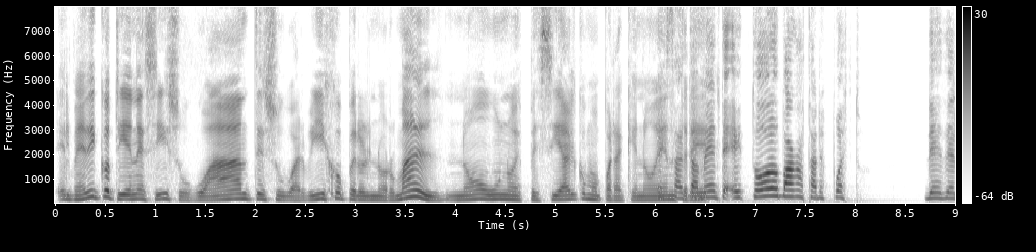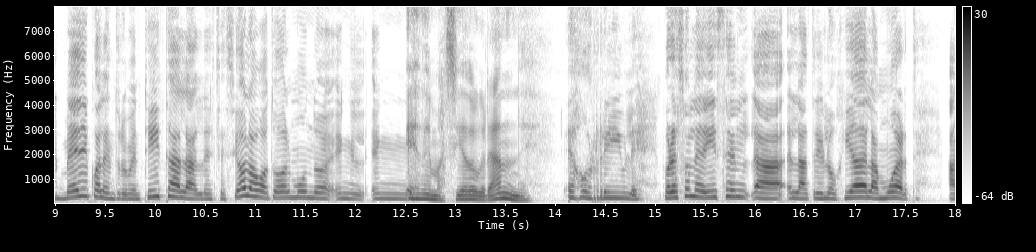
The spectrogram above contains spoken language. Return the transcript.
el médico tiene, sí, sus guantes, su barbijo, pero el normal, no uno especial como para que no entre. Exactamente, eh, todos van a estar expuestos. Desde el médico al instrumentista, al anestesiólogo, todo el mundo en el... En, Es demasiado grande. es horrible. Por eso le dicen la, la trilogía de la muerte a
